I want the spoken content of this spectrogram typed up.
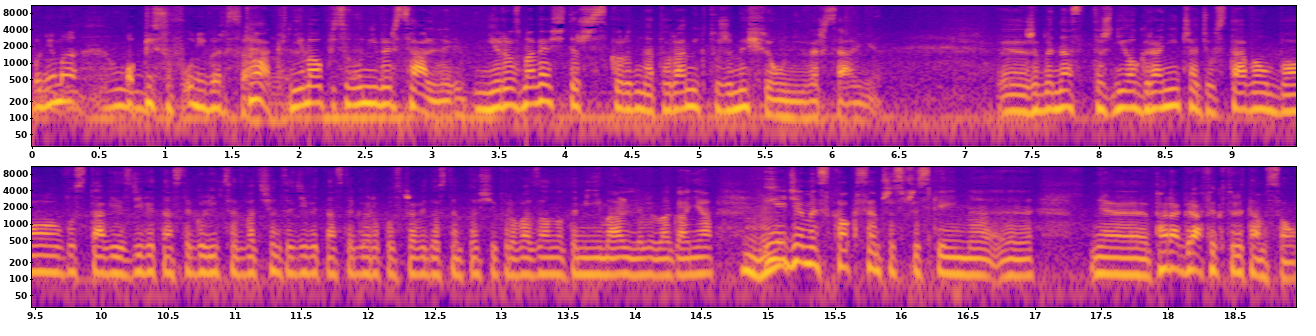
bo nie ma opisów uniwersalnych. Tak, nie ma opisów uniwersalnych. Nie rozmawia się też z koordynatorami, którzy myślą uniwersalnie. E, Żeby nas też nie ograniczać ustawą, bo w ustawie z 19 lipca 2019 roku w sprawie dostępności prowadzono te minimalne wymagania i jedziemy z koksem przez wszystkie inne e, e, paragrafy, które tam są.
